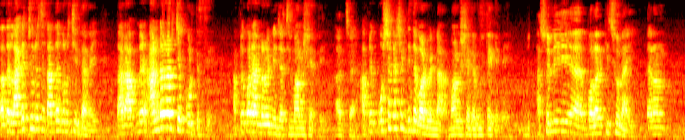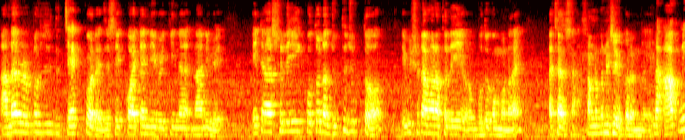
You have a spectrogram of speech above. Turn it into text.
তাদের লাগে চলেছে তাদের কোনো চিন্তা নেই। তারা আপনার আন্ডারওয়্যার চেক করতেছে। আপনি করে আন্ডারওয়্যার নিয়ে যাচ্ছেন মালয়েশিয়াতে। আচ্ছা। আপনি পোশাক আশাক দিতে পারবেন না মালয়েশিয়াতে ঘুরতে গেলে। আসলে বলার কিছু নাই। কারণ আন্ডার উপর যদি চেক করে যে সে কয়টা নিবে কি না না নিবে এটা আসলে কতটা যুক্তিযুক্ত এই বিষয়টা আমার আসলে বোধগম্য নয়। আচ্ছা সামনে কোনো নিষেধ করেন না আপনি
